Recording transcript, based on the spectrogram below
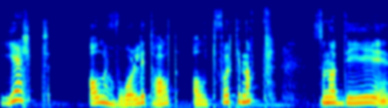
helt alvorlig talt altfor knapp. Sånn at de,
